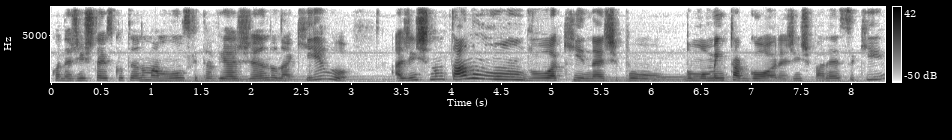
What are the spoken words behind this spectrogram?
quando a gente tá escutando uma música e tá viajando naquilo, a gente não tá no mundo aqui, né? Tipo, no momento agora. A gente parece que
